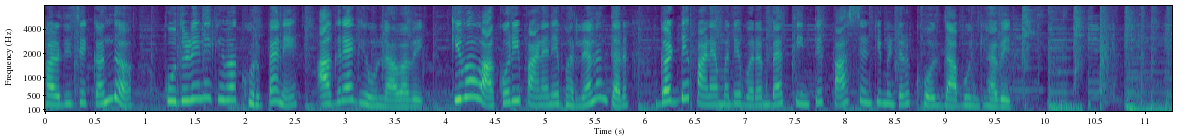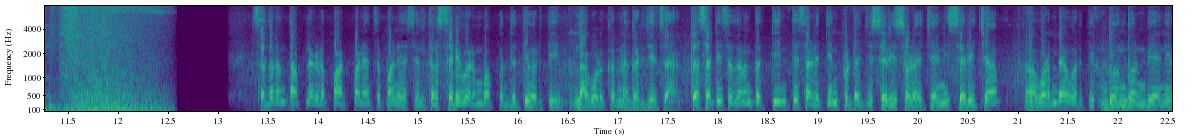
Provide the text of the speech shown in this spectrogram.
हळदीचे कंद कुदळीने किंवा खुरप्याने आग्र्या घेऊन लावावे किंवा वाकोरी पाण्याने भरल्यानंतर गड्डे पाण्यामध्ये वरंब्यात तीन ते पाच सेंटीमीटर खोल दाबून घ्यावेत. साधारणतः आपल्याकडे पाट पाण्याचं पाणी असेल तर सरीवरंबा पद्धतीवरती लागवड करणं गरजेचं आहे. त्यासाठी साधारणतः तीन ते साडेतीन फुटाची सरी सोडायची आणि सरीच्या वरंब्यावरती दोन दोन बियाणे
